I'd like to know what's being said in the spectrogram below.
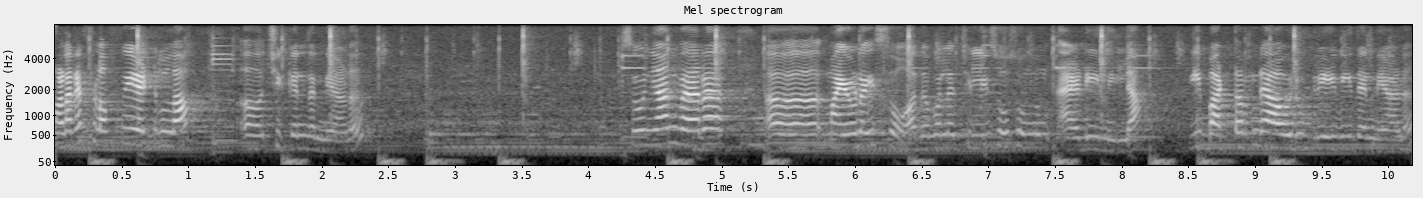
വളരെ ഫ്ലഫി ആയിട്ടുള്ള ചിക്കൻ തന്നെയാണ്. സോ ഞാൻ വേറെ മയോണൈസോ അതേപോലെ ചില്ലി സോസോ ഒന്നും ആഡ് ചെയ്യുന്നില്ല. ഈ ബട്ടറിന്റെ ആ ഒരു ഗ്രേവി തന്നെയാണ്.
